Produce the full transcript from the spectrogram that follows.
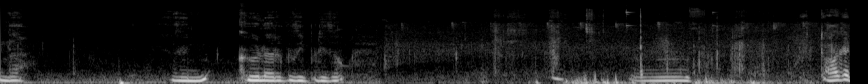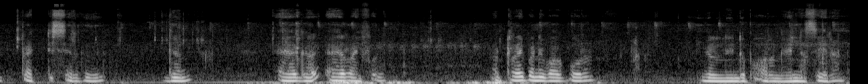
இந்த இது கீழே இருக்குது இப்படி தான் டார்கெட் ப்ராக்டிஸ் இருக்குது. கன் ஏர் ஏர் ரைஃபிள் நான் ட்ரை பண்ணி பார்க்க போகிறேன் நீங்கள் நின்று பாருங்கள் என்ன செய்கிறேன்னு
